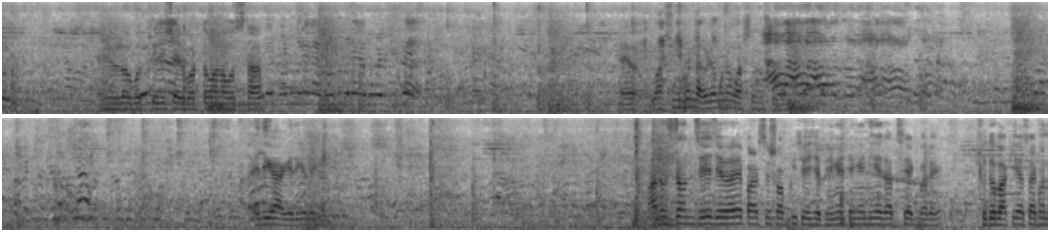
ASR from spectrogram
এই হলো বত্রিশের বর্তমান অবস্থা। কোনটা ওটা মনে হয় এদিকে আগে এদিকে দেখেন। মানুষজন যে যেভাবে পারছে সবকিছু এই যে ভেঙে টেঙে নিয়ে যাচ্ছে একবারে। শুধু বাকি আছে এখন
